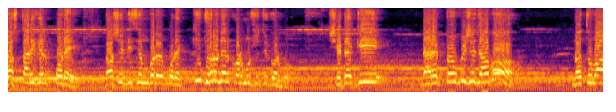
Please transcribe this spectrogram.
দশ তারিখের পরে, দশই ডিসেম্বরের পরে কি ধরনের কর্মসূচি করব, সেটা কি ডাইরেক্টর অফিসে যাব, নতুবা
